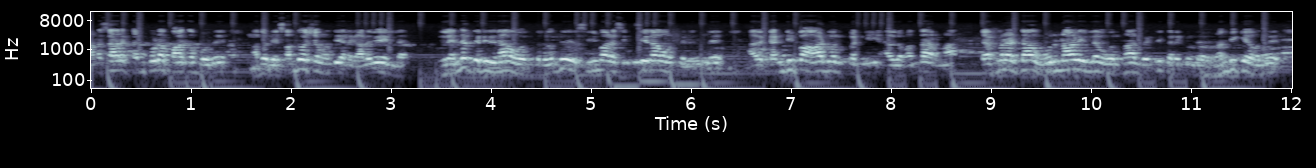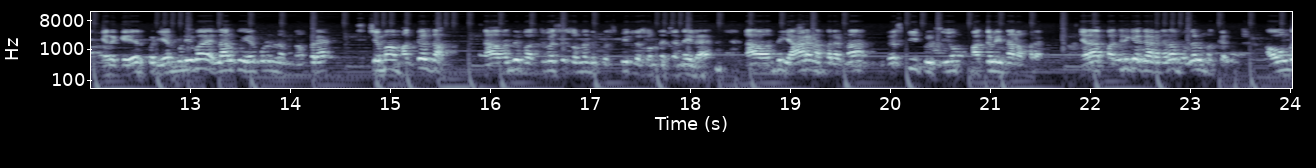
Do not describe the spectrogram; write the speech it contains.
மனசார கண் கூட பார்க்கும்போது அதோடைய சந்தோஷம் வந்து எனக்கு அளவே இல்லை. இதுல என்ன தெரியுதுன்னா ஒருத்தர் வந்து சினிமாவில் சின்சியரா ஒருத்தர் இருந்து அதை கண்டிப்பா ஹார்ட் ஒர்க் பண்ணி அதுல வந்தாருன்னா டெஃபினட்டா ஒரு நாள் இல்லை ஒரு நாள் வெற்றி கிடைக்குன்ற ஒரு நம்பிக்கை வந்து எனக்கு ஏற்படும் என் மூலியமா எல்லாருக்கும் ஏற்படும் நான் நம்புறேன். நிச்சயமா மக்கள் தான். நான் வந்து ஃபர்ஸ்ட் ஃபர்ஸ்ட் சொன்னது ப்ரெஸ் மீட்ல சொன்னேன் சென்னையில. நான் வந்து யாரை நம்புறேன்னா ப்ரெஸ் பீப்புள்ஸையும் மக்களையும் தான் நம்புறேன். ஏன்னா பத்திரிக்கைக்காரங்க தான் முதல் மக்கள். அவங்க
